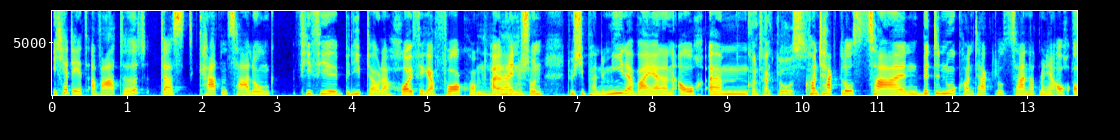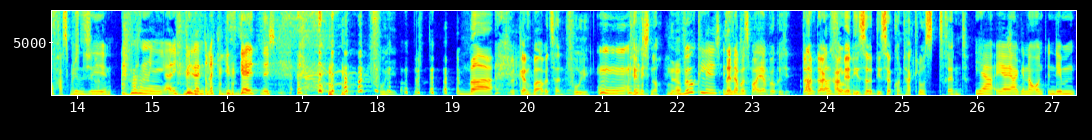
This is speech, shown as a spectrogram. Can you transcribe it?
ich hätte jetzt erwartet, dass Kartenzahlung viel, viel beliebter oder häufiger vorkommt. Mhm. Alleine schon durch die Pandemie, da war ja dann auch ähm, Kontaktlos. kontaktlos zahlen, bitte nur kontaktlos zahlen, hat man ja auch oft Fass mich nicht gesehen. Fass mich nicht an, ich will dein dreckiges Geld nicht. Pfui. Bah. Ich würde gern bar bezahlen. Pfui. Kenne ich noch. Ja. Wirklich? Nein, aber es war ja wirklich, da, da ach kam ja dieser, dieser Kontaktlos-Trend. Ja, ja, ja, So. genau. Und in dem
